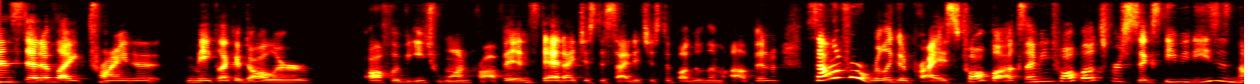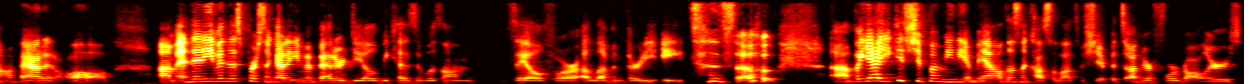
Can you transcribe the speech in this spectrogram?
instead of like trying to make like a dollar off of each one profit. Instead, I just decided just to bundle them up and sell them for a really good price 12 bucks. I mean, 12 bucks for six DVDs is not bad at all. Um, and then even this person got an even better deal because it was on sale for 1138 so uh, but yeah you can ship a media mail it doesn't cost a lot to ship it's under four dollars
